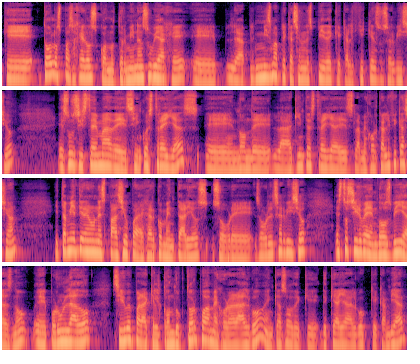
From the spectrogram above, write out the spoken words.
que todos los pasajeros cuando terminan su viaje, eh, la misma aplicación les pide que califiquen su servicio. Es un sistema de cinco estrellas, eh, en donde la quinta estrella es la mejor calificación. Y también tienen un espacio para dejar comentarios sobre, sobre el servicio. Esto sirve en dos vías, ¿no? Eh, por un lado, sirve para que el conductor pueda mejorar algo en caso de que, de que haya algo que cambiar.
